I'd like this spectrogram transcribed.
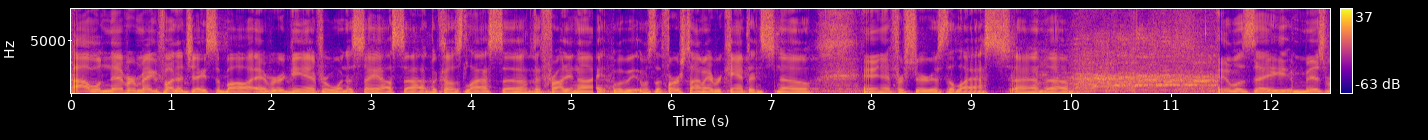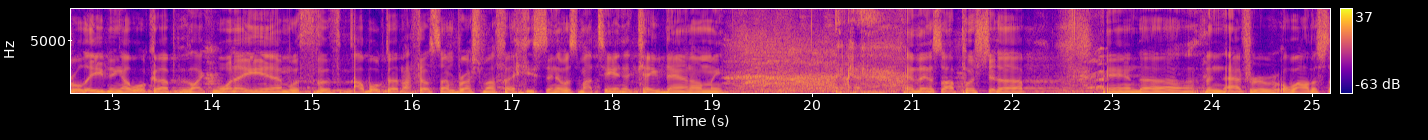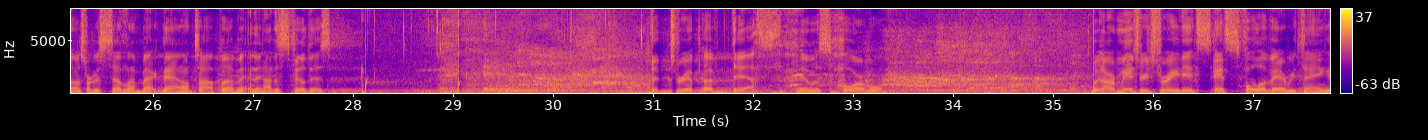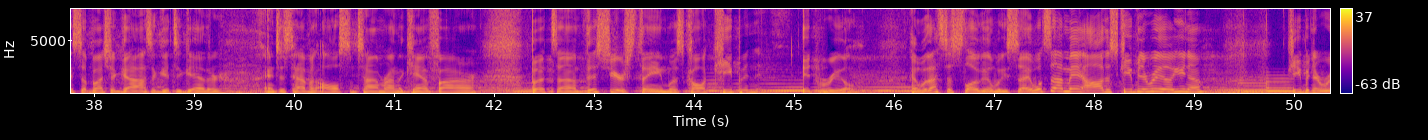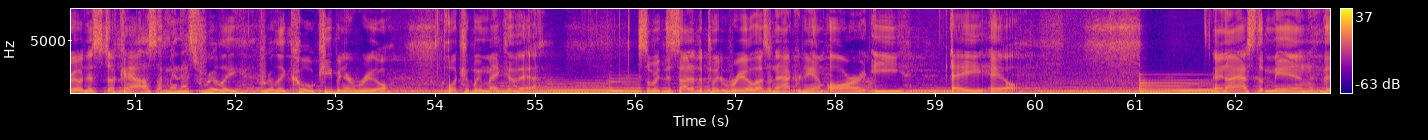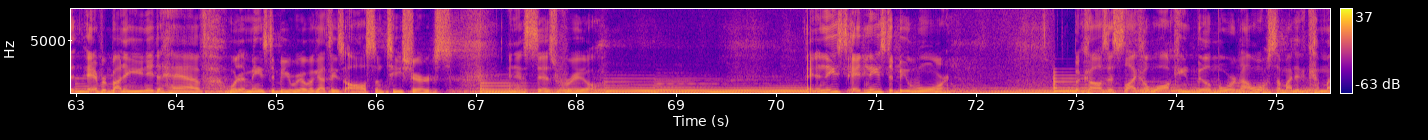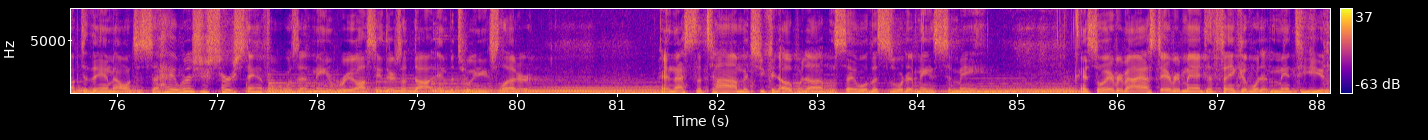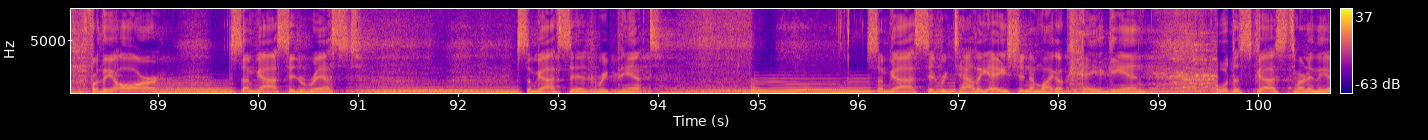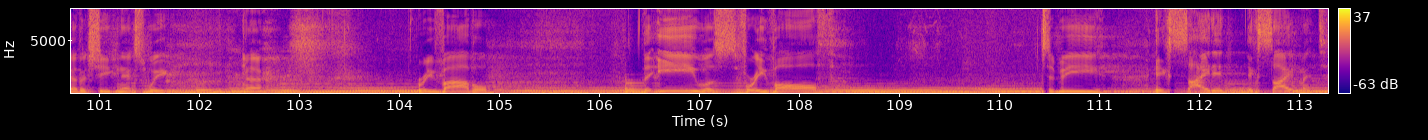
I will never make fun of Jason Ball ever again for wanting to stay outside because last uh, the Friday night it was the first time I ever camped in snow, and it for sure is the last. And. Um, it was a miserable evening. I woke up like 1 a.m. With, with, I woke up and I felt something brush my face, and it was my tent had caved down on me. and then so I pushed it up, and uh, then after a while, the snow started settling back down on top of it, and then I just feel this. the drip of death. It was horrible. But our men's retreat, it's, it's full of everything. It's a bunch of guys that get together and just have an awesome time around the campfire. But uh, this year's theme was called Keeping It Real. And well, that's the slogan we say, What's up, man? Oh, just keeping it real, you know. Keeping it real. And it stuck out. I was like, Man, that's really, really cool. Keeping it real. What can we make of that? So we decided to put real as an acronym R E A L. And I asked the men that everybody, you need to have what it means to be real. We got these awesome t shirts, and it says real. And it needs, it needs to be worn because it's like a walking billboard. And I want somebody to come up to them and I want to say, hey, what does your shirt stand for? What does that mean, real? I see there's a dot in between each letter. And that's the time that you can open up and say, well, this is what it means to me. And so everybody, I asked every man to think of what it meant to you. For the R, some guys said rest. Some guys said repent. Some guys said retaliation. I'm like, okay, again, we'll discuss turning the other cheek next week. Uh, revival. The E was for evolve, to be excited, excitement.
